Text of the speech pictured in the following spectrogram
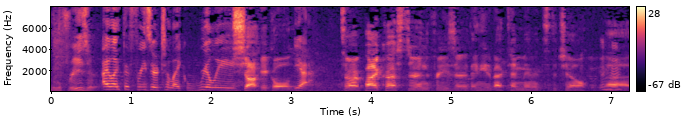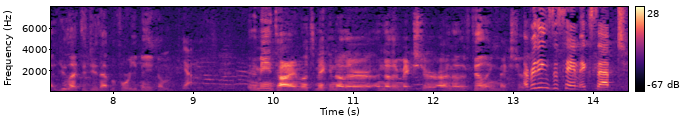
In the freezer. I like the freezer to like really. Shock it cold. Yeah. So our pie crusts are in the freezer. They need about 10 minutes to chill. Mm-hmm. Uh, you like to do that before you bake them. Yeah. In the meantime, let's make another another mixture or another filling mixture. Everything's the same except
